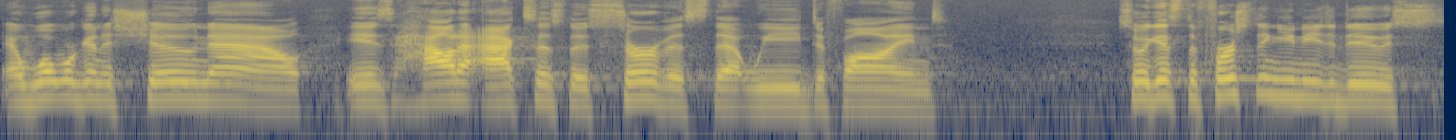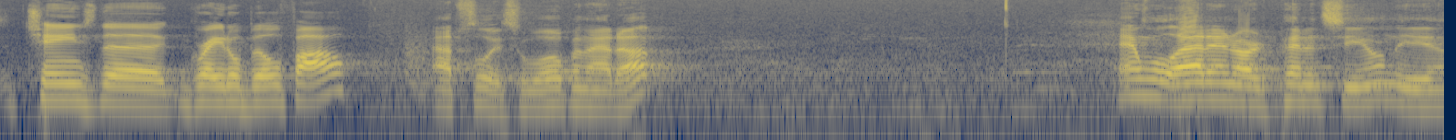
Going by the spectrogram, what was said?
And what we're going to show now is how to access the service that we defined. So I guess the first thing you need to do is change the Gradle build file. Absolutely. So we'll open that up. And we'll add in our dependency on the uh,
